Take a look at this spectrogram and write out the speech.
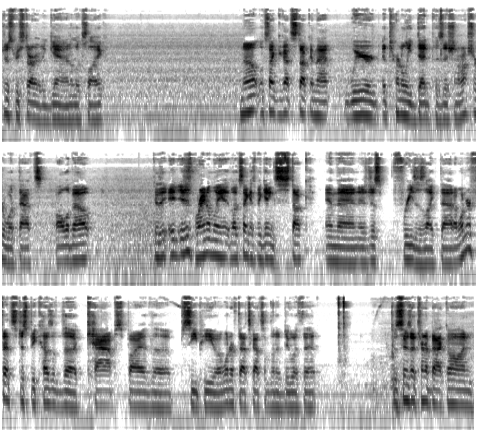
Just restarted again, it looks like. No, it looks like it got stuck in that weird eternally dead position. I'm not sure what that's all about. Because it, it just randomly, it looks like it's been getting stuck and then it just freezes like that. I wonder if that's just because of the caps by the CPU. I wonder if that's got something to do with it. As soon as I turn it back on,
